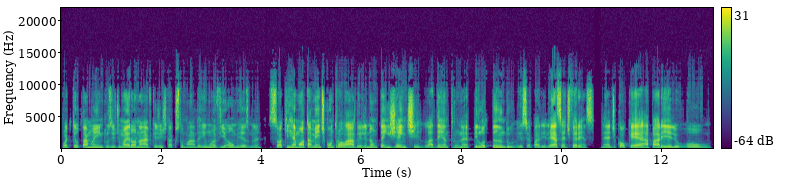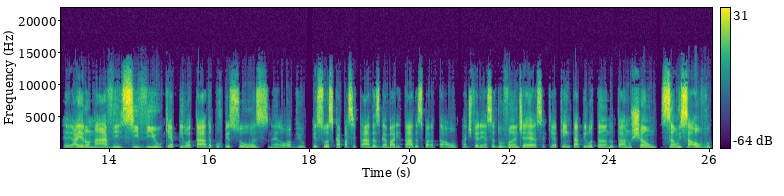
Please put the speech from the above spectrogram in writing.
pode ter o tamanho, inclusive, de uma aeronave que a gente está acostumado aí, um avião mesmo, né? Só que remotamente controlado. Ele não tem gente lá dentro, né? Pilotando esse aparelho. Essa é a diferença, né? De qualquer aparelho ou é, aeronave civil que é pilotada por pessoas, né? Óbvio, pessoas capacitadas, gabaritadas para tal. A diferença do VANT é essa, que é quem está pilotando está no chão, são e salvo,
